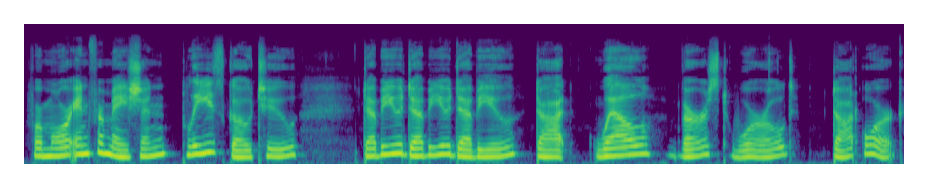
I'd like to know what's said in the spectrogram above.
For more information, please go to www.wellversedworld.org.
